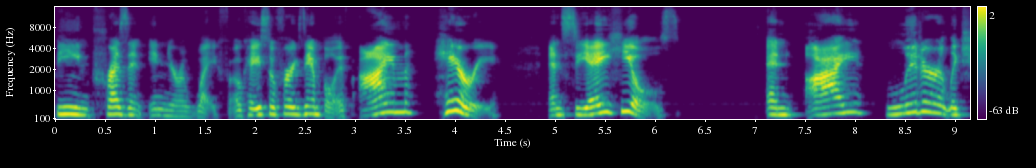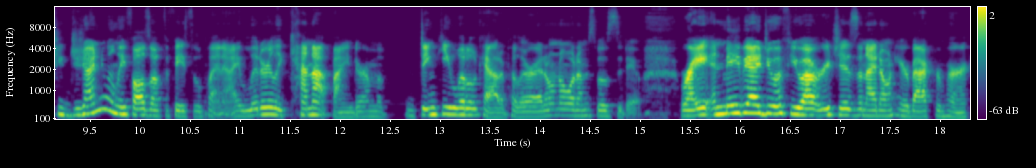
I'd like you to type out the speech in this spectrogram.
being present in your life. Okay. So, for example, if I'm Harry and CA heals and I literally, like, she genuinely falls off the face of the planet, I literally cannot find her. I'm a dinky little caterpillar. I don't know what I'm supposed to do. Right. And maybe I do a few outreaches and I don't hear back from her.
